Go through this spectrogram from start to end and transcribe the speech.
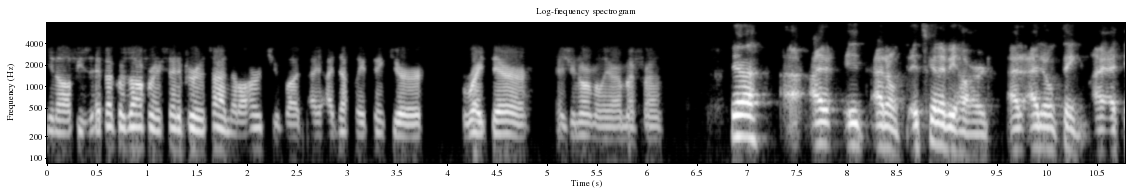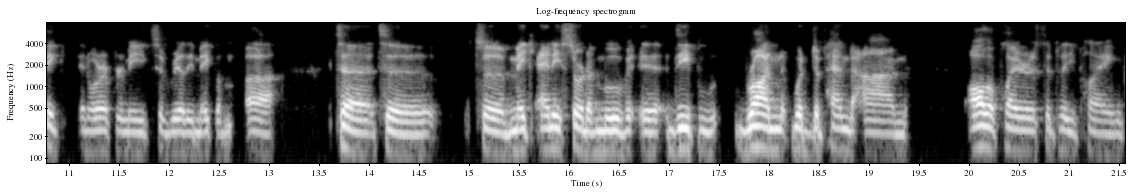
you know if he's if Ekeler's off for an extended period of time, that'll hurt you. But I, I definitely think you're right there as you normally are, my friend. Yeah, I it, I don't. It's going to be hard. I, I don't think. I, I think in order for me to really make them uh to to to make any sort of move, uh, deep run would depend on all the players to be playing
